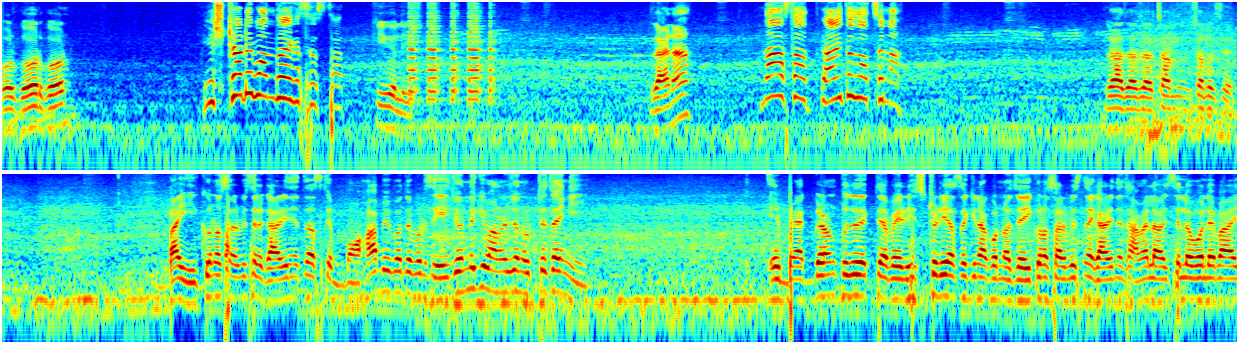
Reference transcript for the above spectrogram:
ঘোর ঘোর ঘোর। স্টাডি বন্ধ হয়ে গেছে স্যার। কি বলিস? যায় না? না স্যার গাড়ি তো যাচ্ছে না। যা যা যা চালু চালাচ্ছে। ভাই ইকোনো সার্ভিসের গাড়ি নিয়ে তো আজকে মহা বিপদে পড়েছে। এই জন্য কি মানুষজন উঠতে চায়নি? এর ব্যাকগ্রাউন্ড খুঁজে দেখতে হবে এর হিস্টোরি আছে কিনা কোনো যে ইকোনো সার্ভিস নিয়ে গাড়ি নিয়ে ঝামেলা হয়েছিল বলে ভাই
